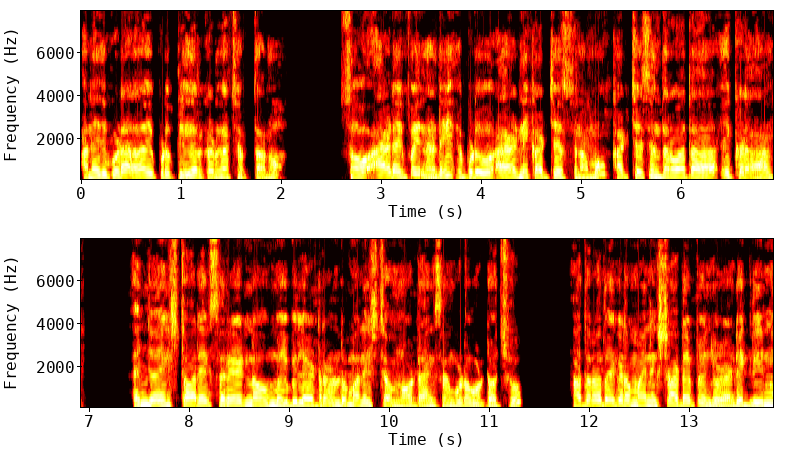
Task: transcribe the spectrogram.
అనేది కూడా ఇప్పుడు క్లియర్ కట్గా చెప్తాను. సో యాడ్ అయిపోయిందండి. ఇప్పుడు యాడ్ని కట్ చేస్తున్నాము. కట్ చేసిన తర్వాత ఇక్కడ enjoying star x rate now maybe later అంటూ మన ఇష్టం. నో ట్యాంక్స్ అని కూడా కొట్టవచ్చు ఆ తర్వాత ఇక్కడ మైనింగ్ స్టార్ట్ అయిపోయింది చూడండి. గ్రీన్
